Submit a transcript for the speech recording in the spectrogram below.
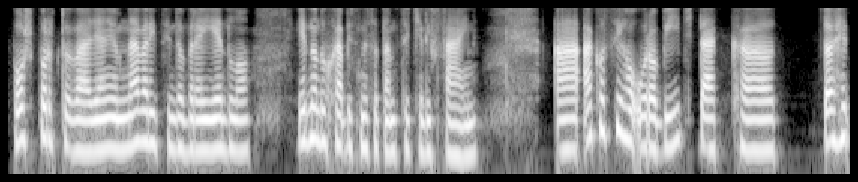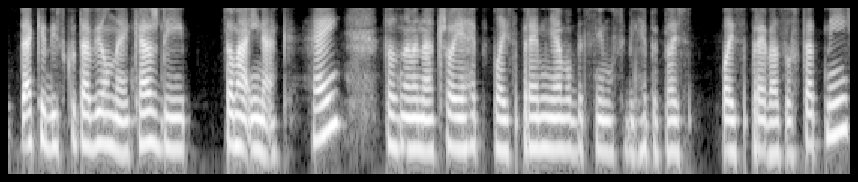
pošportovať, ja neviem, navariť si dobré jedlo. Jednoducho, aby sme sa tam cítili fajn. A ako si ho urobiť, tak e, to je také diskutabilné. Každý to má inak. Hej? To znamená, čo je happy place pre mňa, vôbec nemusí byť happy place, pre vás ostatných.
